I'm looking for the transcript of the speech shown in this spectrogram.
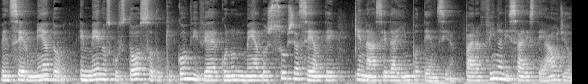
vencer o medo é menos custoso do que conviver com um medo subjacente que nasce da impotência. Para finalizar este áudio,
